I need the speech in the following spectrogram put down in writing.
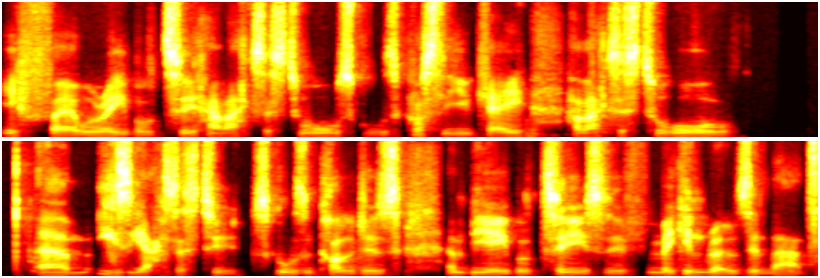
if uh, we were able to have access to all schools across the UK, have access to all um, easy access to schools and colleges and be able to sort of make inroads in that.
